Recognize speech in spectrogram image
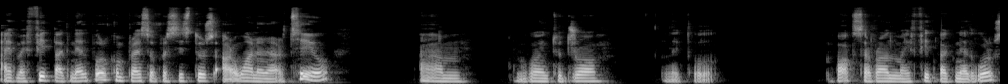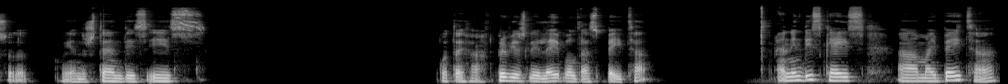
I have my feedback network comprised of resistors R1 and R2. Um, I'm going to draw a little box around my feedback network so that we understand this is what I have previously labeled as beta. And in this case, uh, my beta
